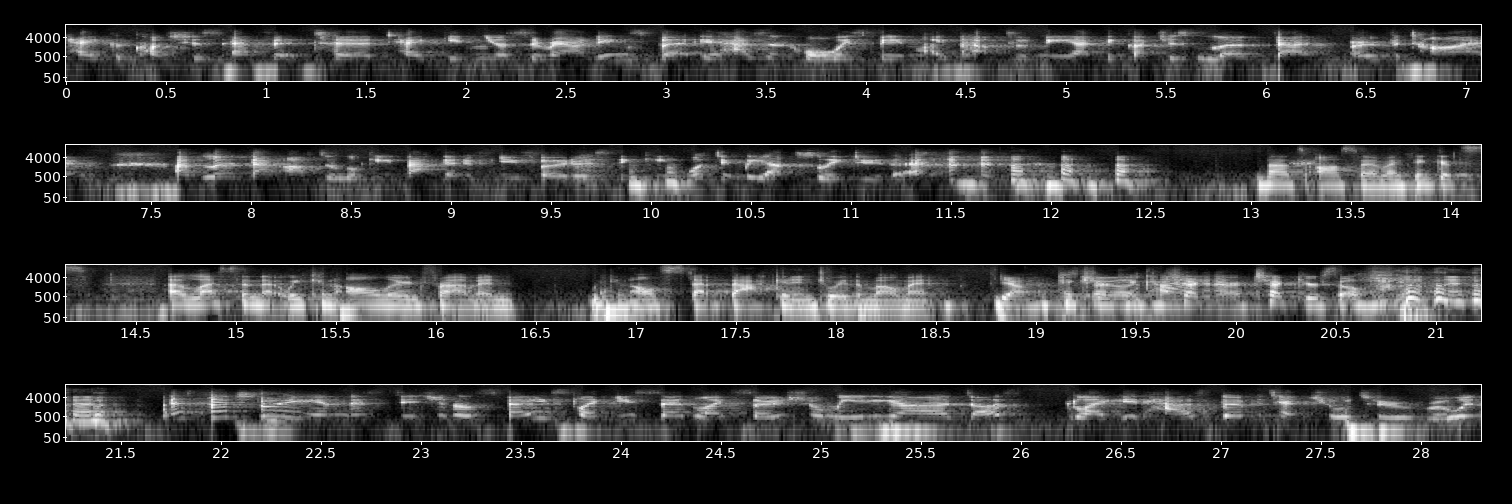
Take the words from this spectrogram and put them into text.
take a conscious effort to take in your surroundings, but it hasn't always been like that for me. I think I've just learned that over time. I've learned that after looking back at a few photos, thinking, what did we actually do there? That's awesome. I think it's a lesson that we can all learn from and we can all step back and enjoy the moment. Yeah. The picture can like come check, later. Check yourself. Especially in this digital space, like you said, like social media does like it has the potential to ruin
